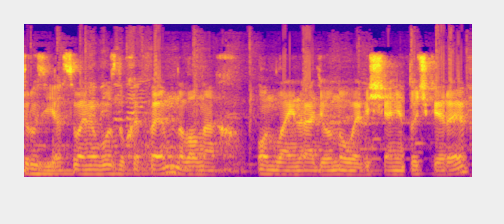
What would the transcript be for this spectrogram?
Друзья, с вами Воздух FM на волнах онлайн-радио новое вещание .рф.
